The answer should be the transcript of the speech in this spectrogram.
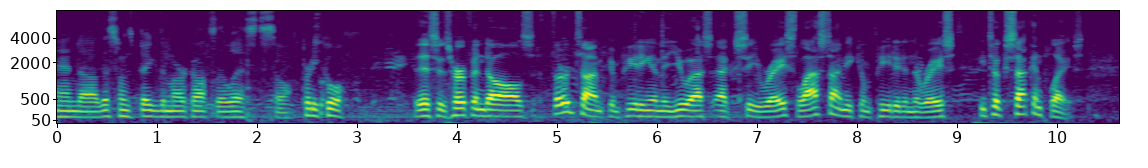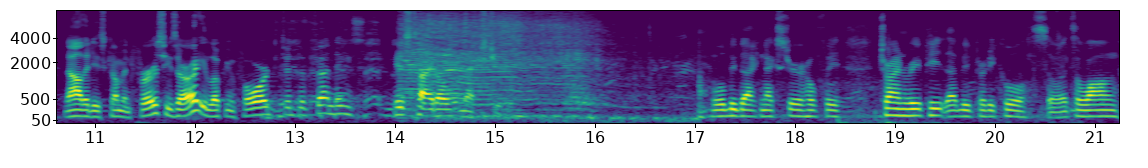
And uh, this one's big to mark off the list, so pretty cool. This is Herfindahl's third time competing in the USXC race. Last time he competed in the race, he took second place. Now that he's coming first, he's already looking forward to defending his title next year. We'll be back next year, hopefully try and repeat. That'd be pretty cool. So it's a long,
